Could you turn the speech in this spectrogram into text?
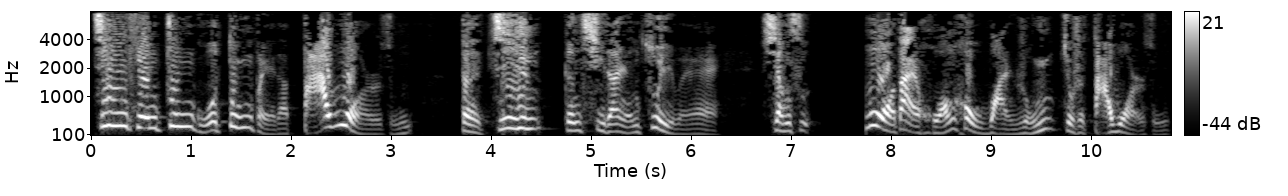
今天中国东北的达斡尔族的基因跟契丹人最为相似。末代皇后婉容就是达斡尔族。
